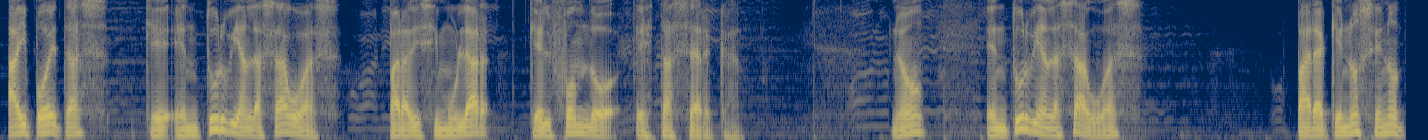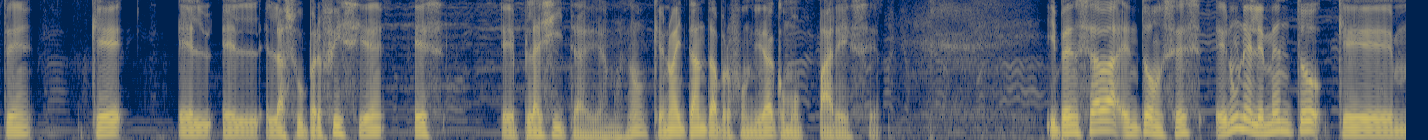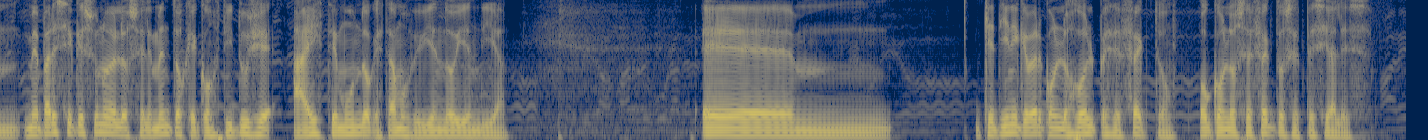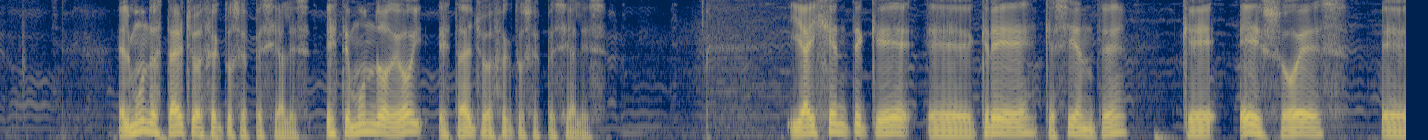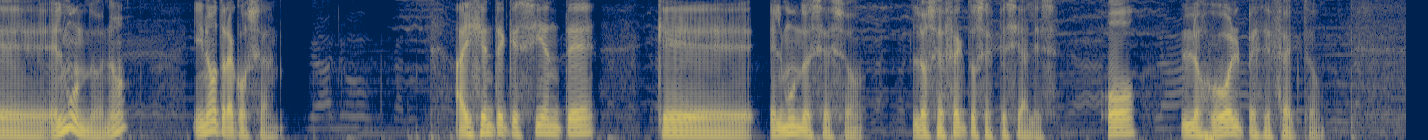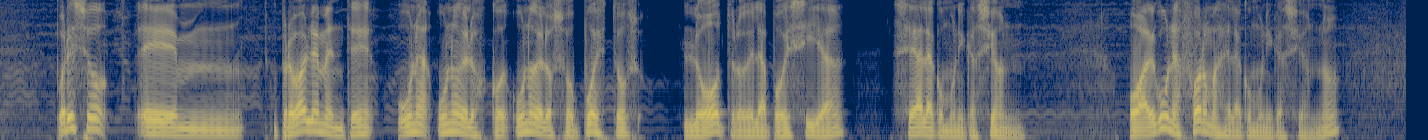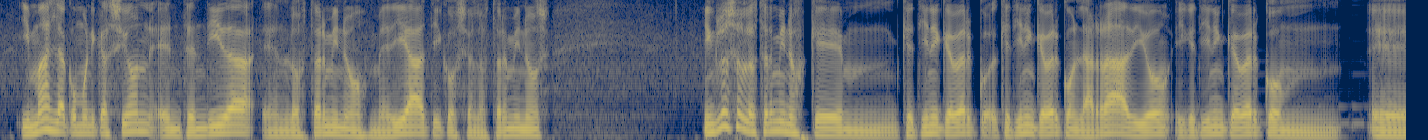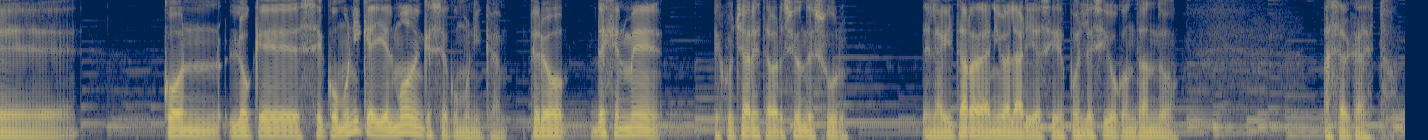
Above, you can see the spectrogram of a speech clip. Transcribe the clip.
hay poetas que enturbian las aguas para disimular que el fondo está cerca. ¿No? Enturbian las aguas para que no se note que la superficie es eh, playita, digamos, ¿no? que no hay tanta profundidad como parece. Y pensaba entonces en un elemento que mm, me parece que es uno de los elementos que constituye a este mundo que estamos viviendo hoy en día. Em, que tiene que ver con los golpes de efecto o con los efectos especiales. El mundo está hecho de efectos especiales. Este mundo de hoy está hecho de efectos especiales. Y hay gente que eh, cree, que siente, que eso es eh, el mundo, ¿no? Y no otra cosa. Hay gente que siente que el mundo es eso, los efectos especiales o los golpes de efecto. Por eso, em, probablemente uno, de los, uno de los opuestos, lo otro de la poesía, sea la comunicación o algunas formas de la comunicación, ¿no? y más la comunicación entendida en los términos mediáticos, en los términos, incluso en los términos que, mm, que, que, ver, que tienen que ver con la radio y que tienen que ver con, eh, con lo que se comunica y el modo en que se comunica. Pero déjenme escuchar esta versión de Sur en la guitarra de Aníbal Arias y después les sigo contando acerca de esto.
